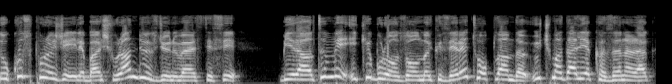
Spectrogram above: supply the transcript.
9 proje ile başvuran Düzce Üniversitesi, bir altın ve iki bronz olmak üzere toplamda 3 madalya kazanarak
